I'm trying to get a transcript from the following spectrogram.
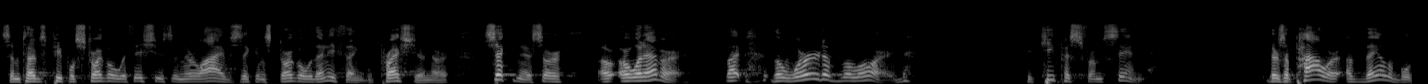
Sometimes people struggle with issues in their lives. They can struggle with anything depression or sickness or, or, or whatever. But the Word of the Lord can keep us from sin. There's a power available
